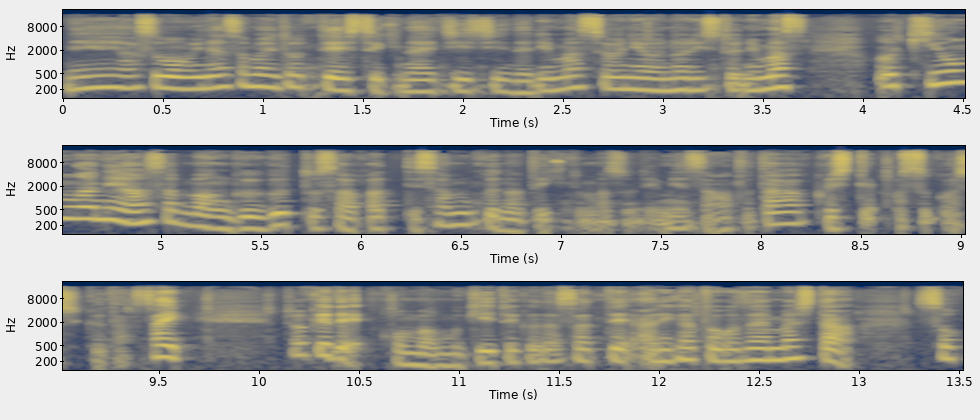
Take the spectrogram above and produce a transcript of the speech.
ね、明日も皆様にとって素敵な一日になりますようにお祈りしております。気温がね、朝晩ぐぐっと下がって寒くなってきてますので、皆さん暖かくしてお過ごしください。というわけで、今晩も聞いてくださってありがとうございました。速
